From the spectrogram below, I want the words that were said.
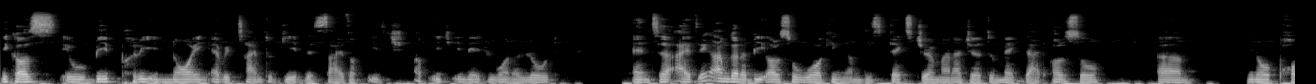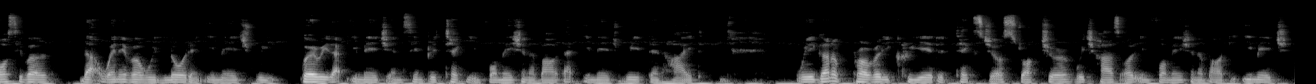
because it will be pretty annoying every time to give the size of each of each image we want to load. And uh, I think I'm gonna be also working on this texture manager to make that also um, you know possible that whenever we load an image we query that image and simply take the information about that image width and height we're gonna probably create a texture structure which has all information about the image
